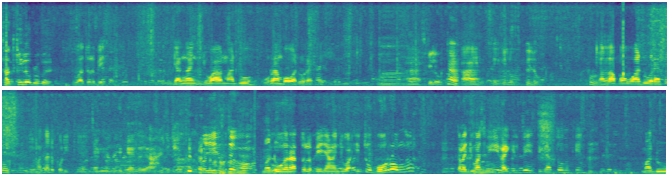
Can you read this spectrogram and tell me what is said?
satu kilo berapa? 200 lebih. Jangan jual madu kurang bawah 200. Ha. Kilo. Ha, 1 kilo. Kalau bawah 200 memang tak ada kualiti. Jangan tikai saya. Oh ya betul. Madu 200 lebih jangan jual. Itu borong tu. Kalau jual sendiri lagi lebih 300 mungkin. madu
